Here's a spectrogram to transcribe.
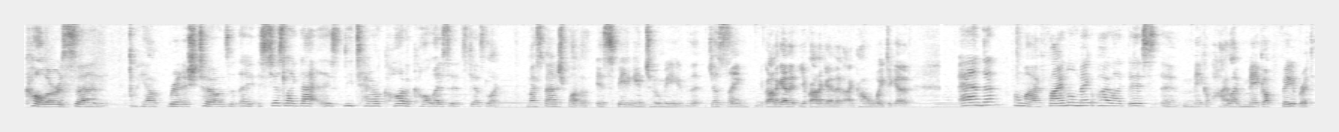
colors and yeah, reddish tones. It's just like that. It's the terracotta colors. It's just like my Spanish blood is speeding into me, just saying, you gotta get it, you gotta get it. I can't wait to get it. And then for my final makeup highlight, this uh, makeup highlight, makeup favorite,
